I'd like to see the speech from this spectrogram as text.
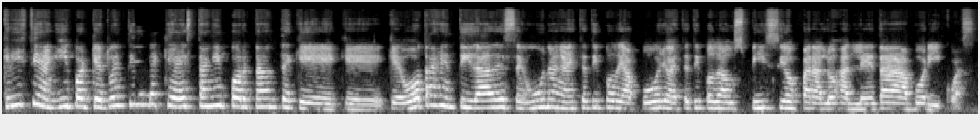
Cristian, ¿y por qué tú entiendes que es tan importante que, otras entidades se unan a este tipo de apoyo, a este tipo de auspicios para los atletas boricuas?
